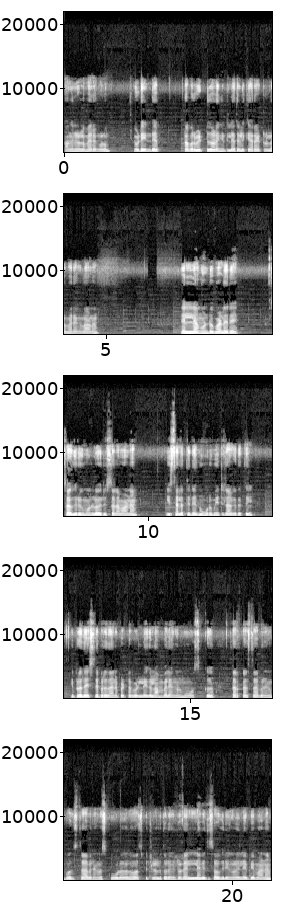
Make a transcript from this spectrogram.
അങ്ങനെയുള്ള മരങ്ങളും ഇവിടെയുണ്ട്. റബ്ബർ വെട്ട് തുടങ്ങിയിട്ടില്ല തെളിക്കാറായിട്ടുള്ള മരങ്ങളാണ്. എല്ലാം കൊണ്ടും വളരെ സൗകര്യമുള്ള ഒരു സ്ഥലമാണ്. ഈ സ്ഥലത്തിന്റെ നൂറ് മീറ്റർ അകലത്തിൽ ഈ പ്രദേശത്തെ പ്രധാനപ്പെട്ട പള്ളികൾ അമ്പലങ്ങൾ മോസ്ക് സർക്കാർ സ്ഥാപനങ്ങൾ പൊതുസ്ഥാപനങ്ങൾ സ്കൂളുകൾ ഹോസ്പിറ്റലുകൾ തുടങ്ങിയിട്ടുള്ള എല്ലാവിധ സൗകര്യങ്ങളും ലഭ്യമാണ്.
